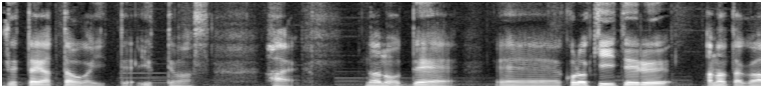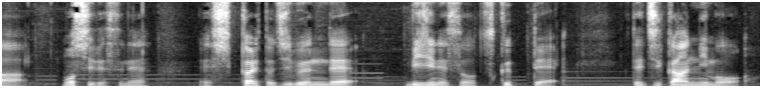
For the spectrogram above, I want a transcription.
絶対やった方がいいって言ってます。はい。なので、えー、これを聞いているあなたがもしですねしっかりと自分でビジネスを作ってで時間にも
